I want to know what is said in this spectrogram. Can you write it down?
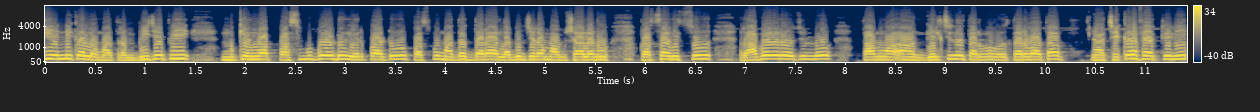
ఈ ఎన్నికల్లో మాత్రం బీజేపీ ముఖ్యంగా పసుపు బోర్డు ఏర్పాటు పసుపు మద్దతు ధర లభించడం అంశాలను ప్రస్తావిస్తూ రాబోయే రోజుల్లో తాము గెలిచిన తర్వాత చక్కెర ఫ్యాక్టరీని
